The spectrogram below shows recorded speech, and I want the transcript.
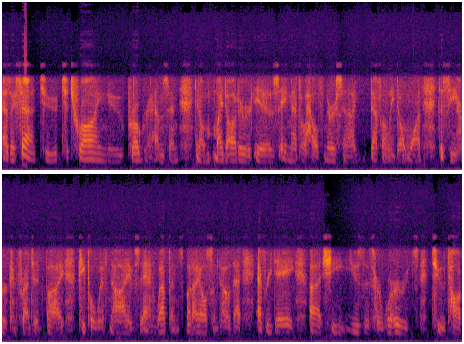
as I said, to to try new programs. And you know, my daughter is a mental health nurse, and I definitely don't want to see her confronted by people with knives and weapons. But I also know that every day uh, she uses her words to talk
